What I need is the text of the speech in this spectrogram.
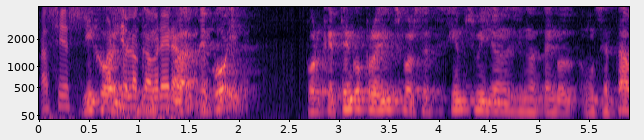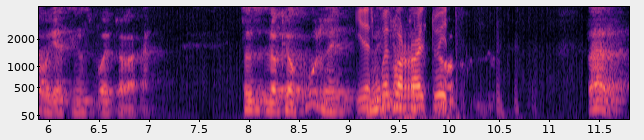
Así es, dijo, Marcelo Cabrera. Me voy porque tengo proyectos por 700 millones y no tengo un centavo y así no se puede trabajar. Entonces, lo que ocurre... Y después borró el tuit. claro.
